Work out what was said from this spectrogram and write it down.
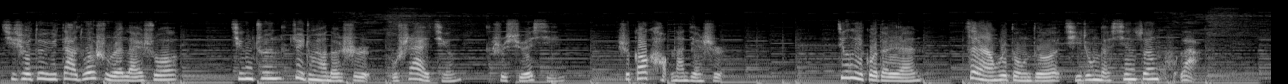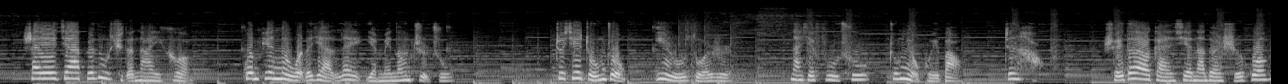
其实，对于大多数人来说，青春最重要的事不是爱情，是学习，是高考那件事。经历过的人，自然会懂得其中的辛酸苦辣。沙耶加被录取的那一刻，观片的我的眼泪也没能止住。这些种种一如昨日，那些付出终有回报，真好。谁都要感谢那段时光，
